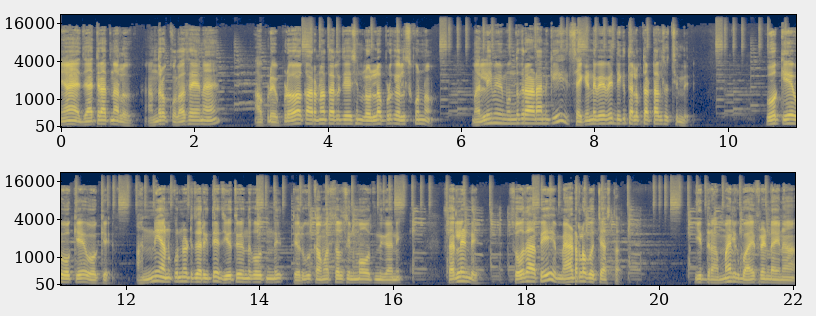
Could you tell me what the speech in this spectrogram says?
ఏ జాతిరత్నాలు. అందరూ కులాసేనా. అప్పుడు ఎప్పుడో కరోనా తల్లి చేసిన లొల్లప్పుడు కలుసుకున్నాం మళ్ళీ మీ ముందుకు రావడానికి సెకండ్ వేవే దిగి తలుపు తట్టాల్సి వచ్చింది. Okay okay okay. అన్నీ అనుకున్నట్టు జరిగితే జీవితం ఎందుకు అవుతుంది? తెలుగు కమర్షియల్ సినిమా అవుతుంది కానీ సర్లేండి సోదాపి మ్యాటర్లోకి వచ్చేస్తా. ఇద్దరు అమ్మాయిలకు బాయ్ ఫ్రెండ్ అయినా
